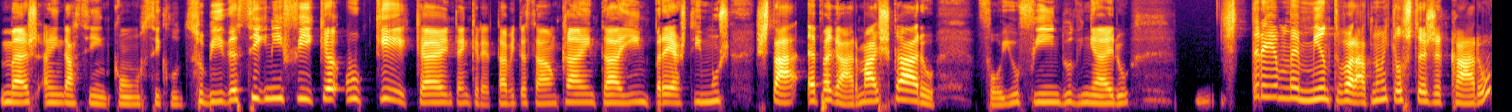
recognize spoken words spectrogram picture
mas ainda assim com um ciclo de subida, significa o que quem tem crédito de habitação, quem tem empréstimos, está a pagar mais caro foi o fim do dinheiro extremamente barato. Não é que ele esteja caro,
